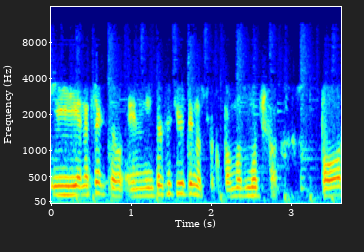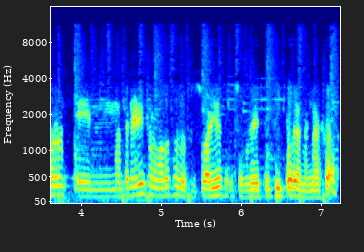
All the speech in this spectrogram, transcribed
Y en efecto, en Intel Security nos preocupamos mucho por eh, mantener informados a los usuarios sobre este tipo de amenazas.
